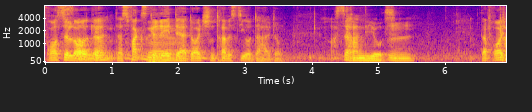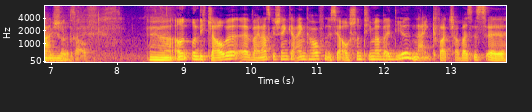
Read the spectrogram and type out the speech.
France Delon, Okay. ne? Das Faxgerät Ja. der deutschen Travestieunterhaltung. So, Grandios. da freue ich mich schon Grandios. drauf. Ja, und, und ich glaube, äh, Weihnachtsgeschenke einkaufen ist ja auch schon Thema bei dir. Nein, Quatsch, aber es ist, äh,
